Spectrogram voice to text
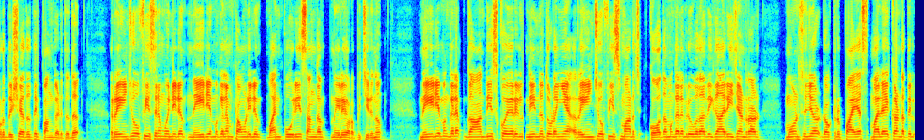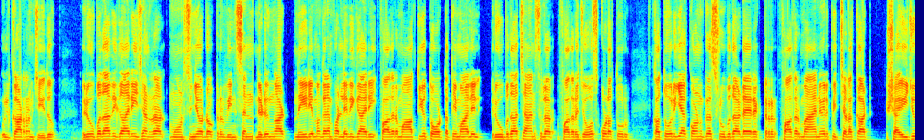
പ്രതിഷേധത്തിൽ പങ്കെടുത്തത്. റേഞ്ച് ഓഫീസിന് മുന്നിലും നേര്യമംഗലം ടൗണിലും വൻ പോലീസ് സംഘം നിലയുറപ്പിച്ചിരുന്നു. നേര്യമംഗലം ഗാന്ധി സ്ക്വയറിൽ നിന്ന് തുടങ്ങിയ റേഞ്ച് ഓഫീസ് മാർച്ച് കോതമംഗലം രൂപതാ വികാരി general monsignor doctor Pius Malayakkandathil ഉദ്ഘാടനം ചെയ്തു. രൂപതാ വികാരി general monsignor doctor Vincent Nedungad Neriyamangalam പള്ളി വികാരി ഫാദർ മാത്യു തോട്ടത്തിമാലിൽ രൂപതാ ചാൻസലർ ഫാദർ ജോസ് കുളത്തൂർ കത്തോറിയ കോൺഗ്രസ് രൂപതാ ഡയറക്ടർ ഫാദർ മാനുവൽ പിച്ചളക്കാട്ട് ഷൈജു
